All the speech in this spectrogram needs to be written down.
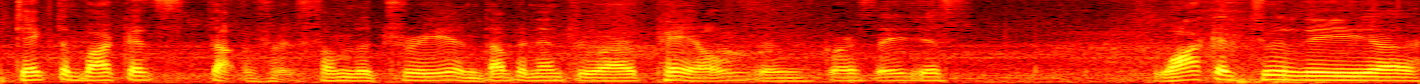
take the buckets from the tree and dump it into our pails, and of course they just walk it to the uh,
